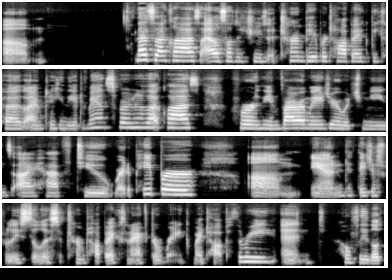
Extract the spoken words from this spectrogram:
Um, that's that class. I also have to choose a term paper topic because I'm taking the advanced version of that class for the enviro major, which means I have to write a paper. Um, and they just released a list of term topics, and I have to rank my top three, and hopefully they'll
